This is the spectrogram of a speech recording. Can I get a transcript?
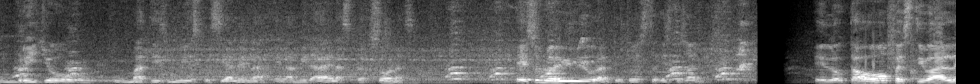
un, brillo, un matiz muy especial en la, en la mirada de las personas. Eso lo he vivido durante todos estos años. El octavo Festival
